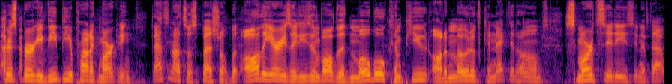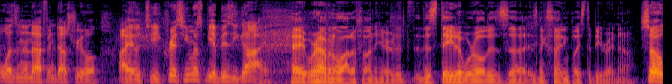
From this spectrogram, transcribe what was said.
Chris Berge, VP of Product Marketing, that's not so special, but all the areas that he's involved with, mobile, compute, automotive, connected homes, smart cities, and if that wasn't enough, industrial IoT. Chris, you must be a busy guy. Hey, we're having a lot of fun here. This data world is, uh, is an exciting place to be right now. So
